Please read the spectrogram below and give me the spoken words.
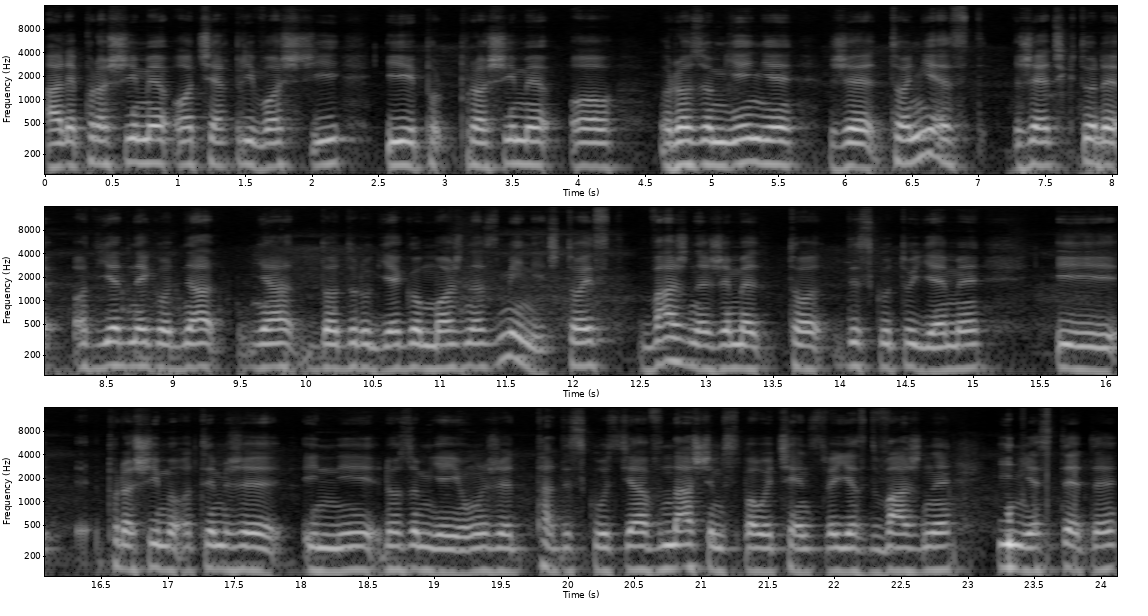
ale prosimy o cierpliwości i pr- prosimy o rozumienie, że to nie jest rzecz, którą od jednego dnia, dnia do drugiego można zmienić. To jest ważne, że my to dyskutujemy i prosimy o tym, że inni rozumieją, że ta dyskusja w naszym społeczeństwie jest ważna i niestety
